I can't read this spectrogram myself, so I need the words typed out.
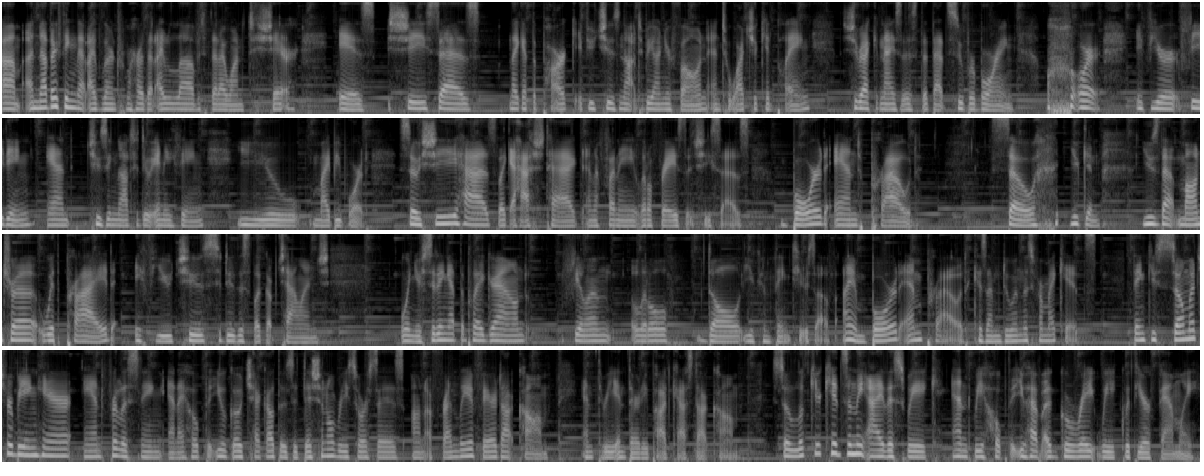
Um, another thing that I've learned from her that I loved that I wanted to share is she says, like at the park, if you choose not to be on your phone and to watch your kid playing, she recognizes that that's super boring. or if you're feeding and choosing not to do anything, you might be bored. So she has like a hashtag and a funny little phrase that she says bored and proud. So you can Use that mantra with pride if you choose to do this lookup challenge. When you're sitting at the playground feeling a little dull, you can think to yourself, I am bored and proud because I'm doing this for my kids. Thank you so much for being here and for listening, and I hope that you'll go check out those additional resources on afriendlyaffair.com and 3in30podcast.com. So look your kids in the eye this week, and we hope that you have a great week with your family.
